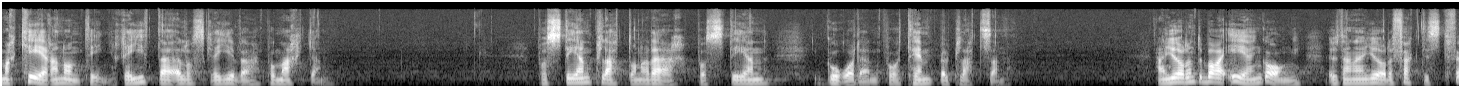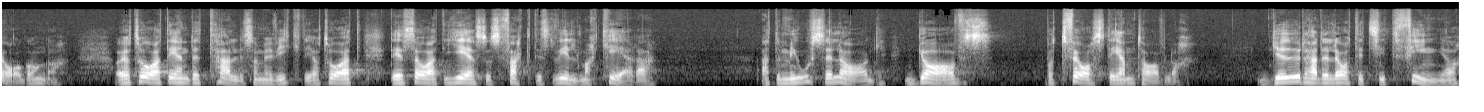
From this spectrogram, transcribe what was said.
markera någonting, rita eller skriva på marken. På stenplattorna där på stengården på tempelplatsen. Han gör det inte bara en gång utan han gör det faktiskt två gånger. Och Jag tror att det är en detalj som är viktig. Jag tror att det är så att Jesus faktiskt vill markera att Mose lag gavs på två stentavlor. Gud hade låtit sitt finger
